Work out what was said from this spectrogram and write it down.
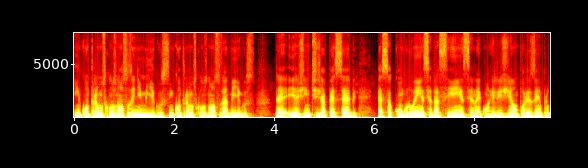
Encontramos com os nossos inimigos, encontramos com os nossos amigos, né? e a gente já percebe essa congruência da ciência né, com a religião, por exemplo,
